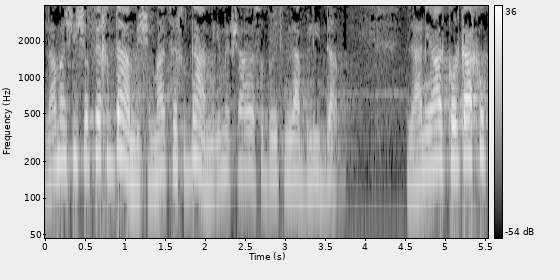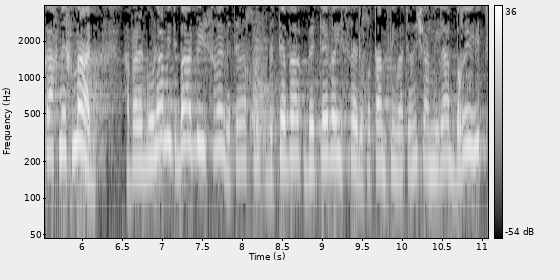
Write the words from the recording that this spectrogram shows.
למה שישפך דם? בשביל מה צריך דם? אם אפשר לעשות ברית מילה בלי דם. זה היה נראה כל כך כל כך נחמד, אבל הגאולה מתבעת בישראל, בטבע, בטבע, בטבע ישראל, לחותם פנימה. אתם יודעים שהמילה ברית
